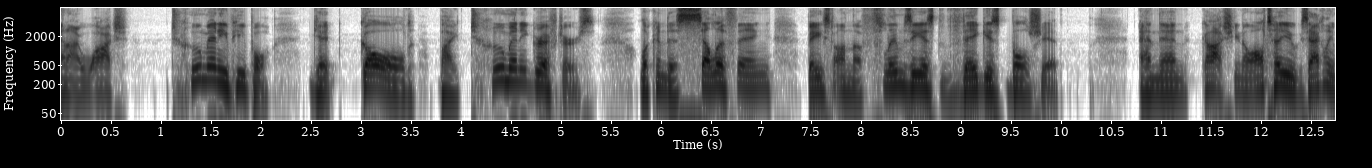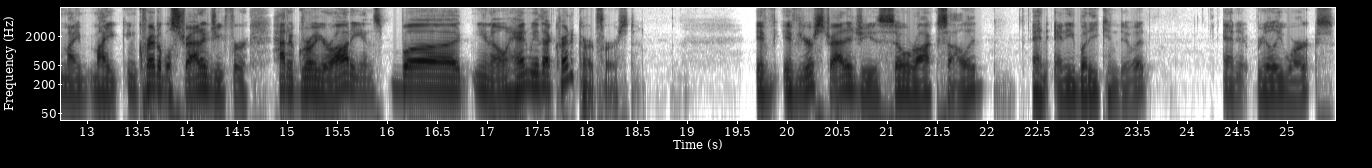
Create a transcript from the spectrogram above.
And I watch too many people get gold by too many grifters looking to sell a thing based on the flimsiest, vaguest bullshit. And then, gosh, you know, I'll tell you exactly my my incredible strategy for how to grow your audience, but you know, hand me that credit card first. If if your strategy is so rock solid and anybody can do it and it really works,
